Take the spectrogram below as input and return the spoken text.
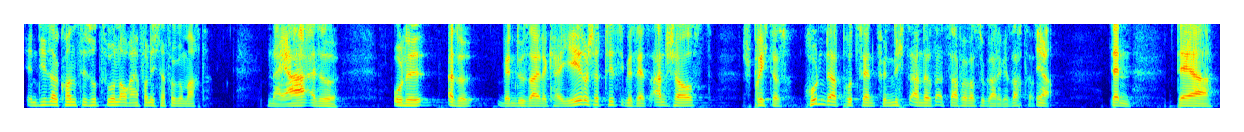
in dieser Konstitution auch einfach nicht dafür gemacht. Naja, also ohne, also wenn du seine Karrierestatistik bis jetzt anschaust, spricht das 100% für nichts anderes als dafür, was du gerade gesagt hast. Ja. Denn der,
